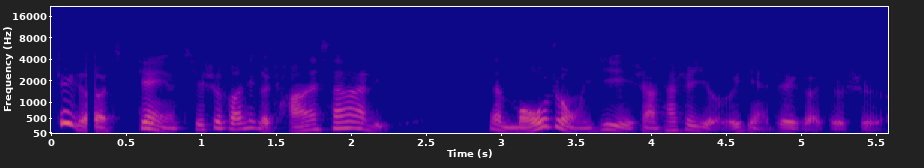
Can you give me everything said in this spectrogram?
这个电影其实和那个《长安三万里》。在某种意义上，它是有一点这个就是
